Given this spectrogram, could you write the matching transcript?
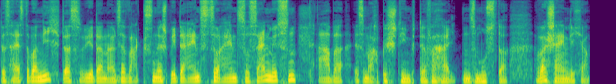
Das heißt aber nicht, dass wir dann als Erwachsene später eins zu eins so sein müssen, aber es macht bestimmte Verhaltensmuster. Wahrscheinlicher.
